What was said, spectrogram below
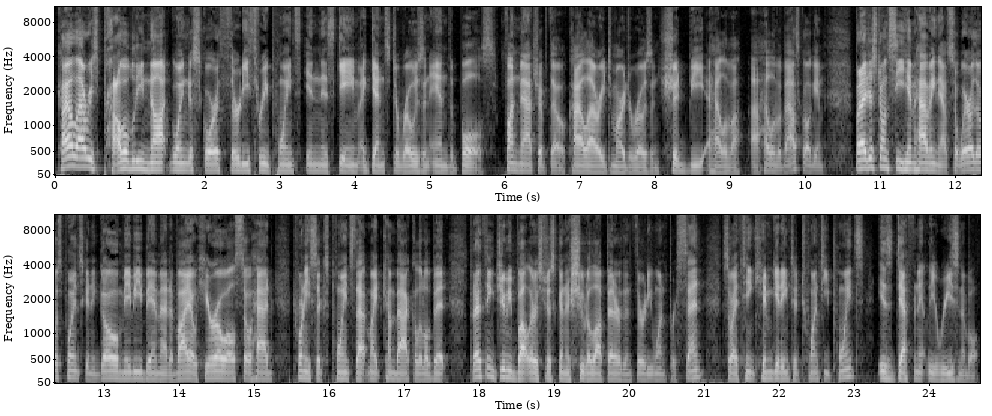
Kyle Lowry's probably not going to score 33 points in this game against DeRozan and the Bulls. Fun matchup though. Kyle Lowry, DeMar DeRozan should be a hell of a, a hell of a basketball game. But I just don't see him having that. So where are those points going to go? Maybe Bam Adebayo. Herro also had 26 points. That might come back a little bit. But I think Jimmy Butler is just going to shoot a lot better than 31%. So I think him getting to 20 points is definitely reasonable.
